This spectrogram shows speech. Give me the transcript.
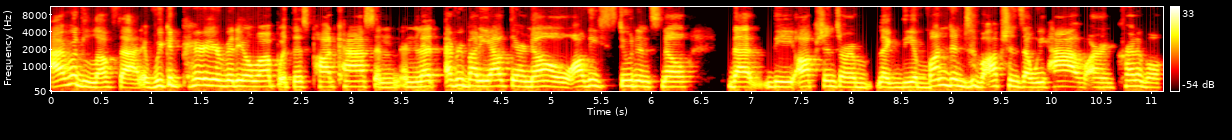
I would love that. If we could pair your video up with this podcast and, and let everybody out there know, all these students know that the options are like the abundance of options that we have are incredible.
